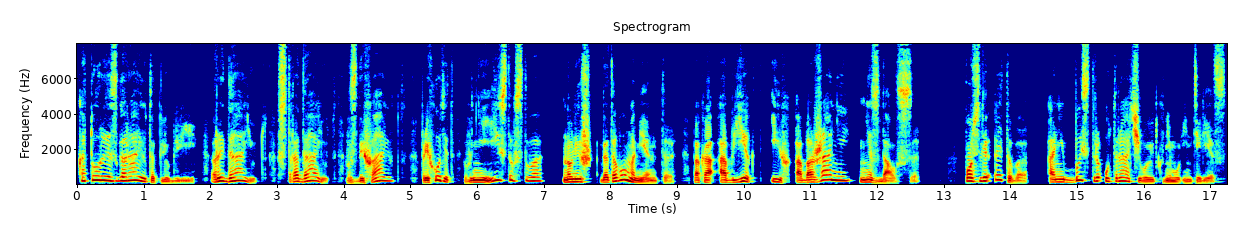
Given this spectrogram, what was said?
которые сгорают от любви, рыдают, страдают, вздыхают, приходят в неистовство, но лишь до того момента, пока объект их обожаний не сдался. После этого они быстро утрачивают к нему интерес,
